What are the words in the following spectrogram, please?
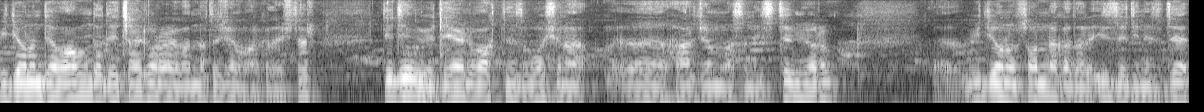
Videonun devamında detaylı olarak anlatacağım arkadaşlar. Dediğim gibi değerli vaktinizi boşuna e, harcanmasını istemiyorum. E, videonun sonuna kadar izlediğinizde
